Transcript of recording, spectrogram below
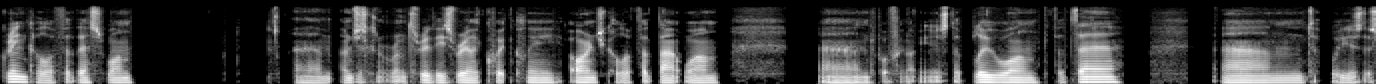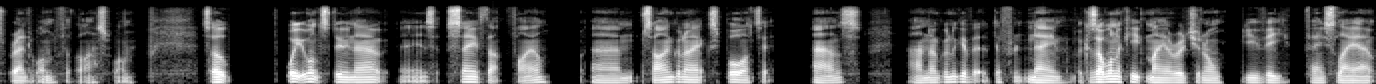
Green colour for this one. Um, I'm just going to run through these really quickly. Orange colour for that one. And what if we not use the blue one for there? And we'll use this red one for the last one. So what you want to do now is save that file. Um, so I'm going to export it as and I'm going to give it a different name because I want to keep my original UV face layout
